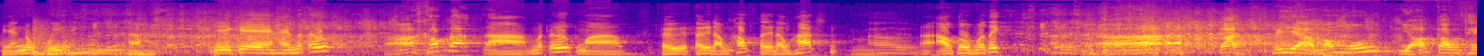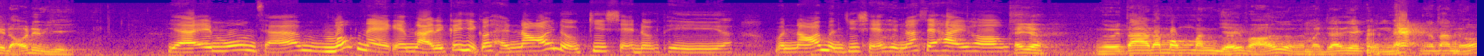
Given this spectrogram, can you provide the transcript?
Nhấn nút biến. À, với cái hay mít ướt đó khóc đó. À mít ướt mà tự tự động khóc tự động hết. Ừ. à, automatic. Đó. Rồi bây giờ mong muốn võ công thay đổi điều gì? Dạ em muốn ông xã bớt nạt em lại đi. Cái gì có thể nói được chia sẻ được thì mình nói mình chia sẻ thì nó sẽ hay hơn. Thấy chưa? Người ta đã mong manh dễ vỡ rồi mà đã vậy còn nạt người ta nữa.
